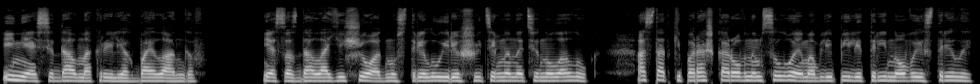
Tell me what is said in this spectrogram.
и не оседал на крыльях байлангов. Я создала еще одну стрелу и решительно натянула лук. Остатки порошка ровным слоем облепили три новые стрелы.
